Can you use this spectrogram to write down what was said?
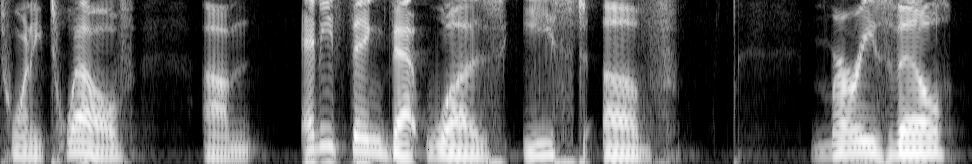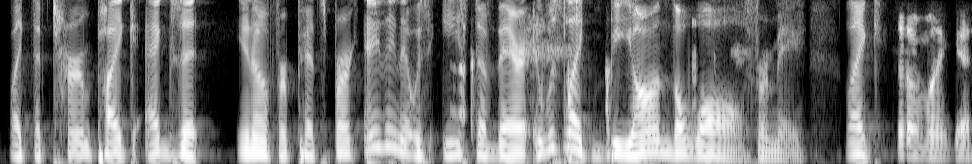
2012, um, anything that was east of Murrysville, like the Turnpike exit, you know, for Pittsburgh, anything that was east of there, it was like beyond the wall for me. Like, oh my god,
